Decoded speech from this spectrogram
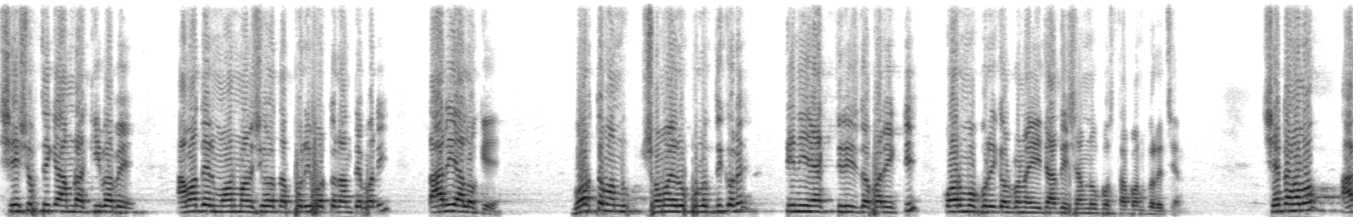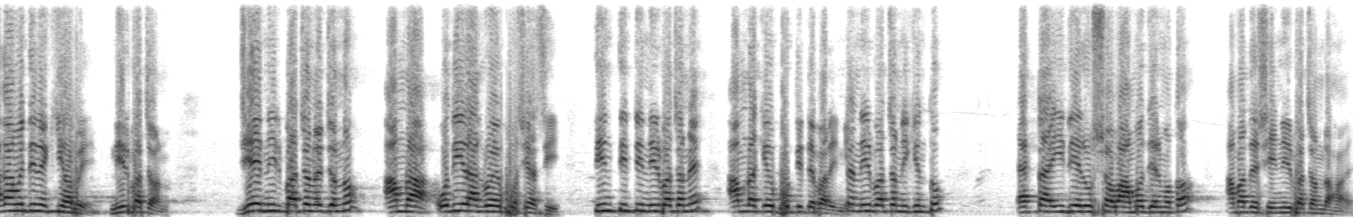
সেই সব থেকে আমরা কীভাবে আমাদের মন মানসিকতা পরিবর্তন আনতে পারি। তারই আলোকে বর্তমান সময়ের উপলব্ধি করে তিনি একত্রিশ দফার একটি কর্ম পরিকল্পনা এই জাতির সামনে উপস্থাপন করেছেন। সেটা হলো, আগামী দিনে কি হবে? নির্বাচন। যে নির্বাচনের জন্য আমরা অধীর আগ্রহে বসে আছি, তিন তিনটি নির্বাচনে আমরা কেউ ভোট দিতে পারিনি। নির্বাচনই কিন্তু একটা ঈদের উৎসব আমোদের মতো আমাদের সেই নির্বাচনটা হয়।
